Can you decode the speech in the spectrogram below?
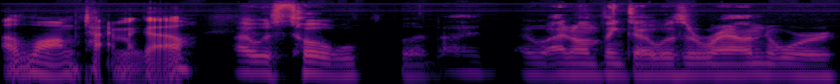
a long time ago. I was told, but I I, I don't think I was around or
